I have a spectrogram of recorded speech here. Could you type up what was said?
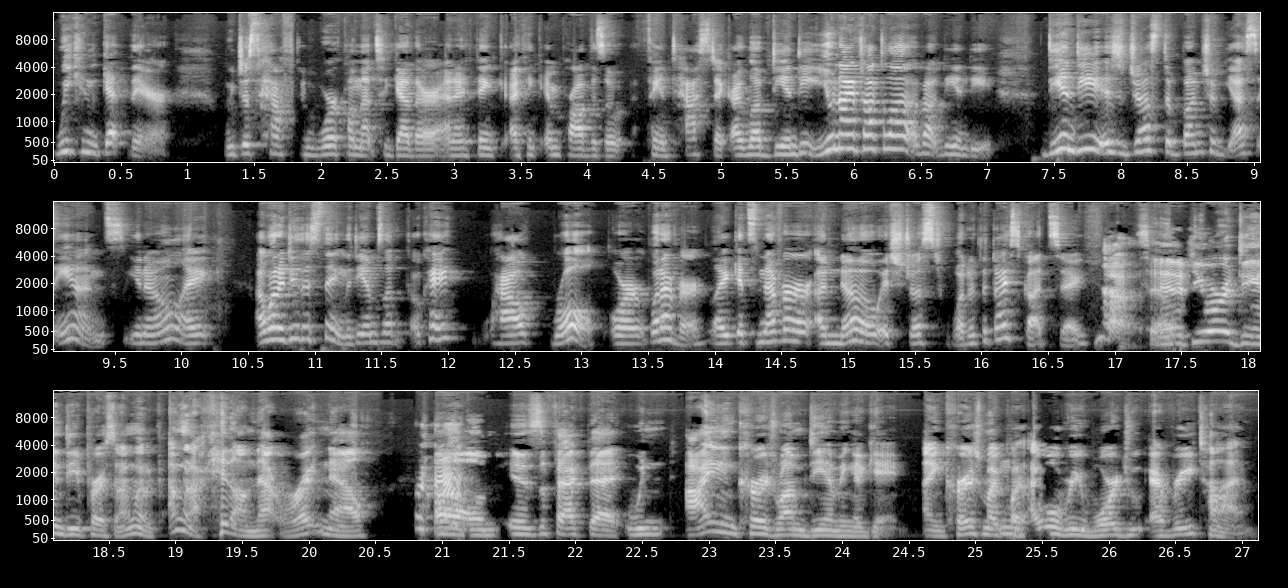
we can get there. We just have to work on that together. And I think I think improv is a fantastic. I love D and D. You and I have talked a lot about D and D. D and D is just a bunch of yes ands. You know, like I want to do this thing. The DM's like, okay, how roll or whatever. Like it's never a no. It's just what did the dice gods say? Yeah. So. And if you are a D and D person, I'm gonna I'm gonna hit on that right now. um, is the fact that when I encourage when I'm DMing a game, I encourage my mm. players. I will reward you every time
